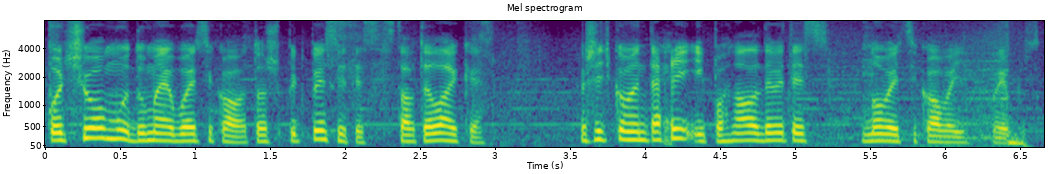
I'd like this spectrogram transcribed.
по чому. Думаю, буде цікаво. Тож підписуйтесь, ставте лайки, пишіть коментарі і погнали дивитись новий цікавий випуск.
